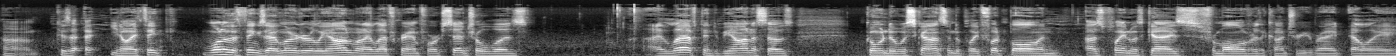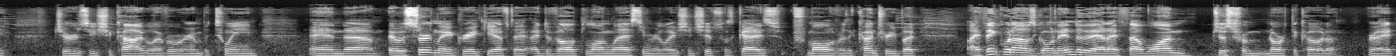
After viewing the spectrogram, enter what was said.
because um, you know I think one of the things I learned early on when I left Grand Forks Central was I left, and to be honest, I was going to Wisconsin to play football, and I was playing with guys from all over the country, right? LA, Jersey, Chicago, everywhere in between. And uh, it was certainly a great gift. I, I developed long lasting relationships with guys from all over the country. But I think when I was going into that, I thought, well, I'm just from North Dakota, right?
